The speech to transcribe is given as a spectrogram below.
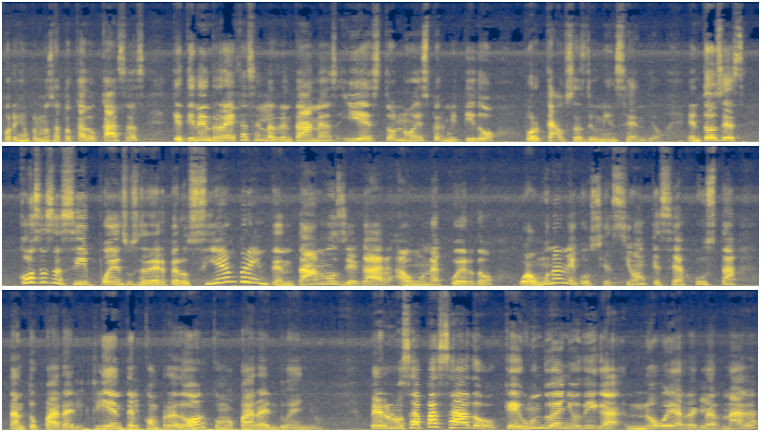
por ejemplo, nos ha tocado casas que tienen rejas en las ventanas y esto no es permitido por causas de un incendio. Entonces, cosas así pueden suceder, pero siempre intentamos llegar a un acuerdo o a una negociación que sea justa tanto para el cliente, el comprador, como para el dueño. Pero nos ha pasado que un dueño diga, no voy a arreglar nada.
